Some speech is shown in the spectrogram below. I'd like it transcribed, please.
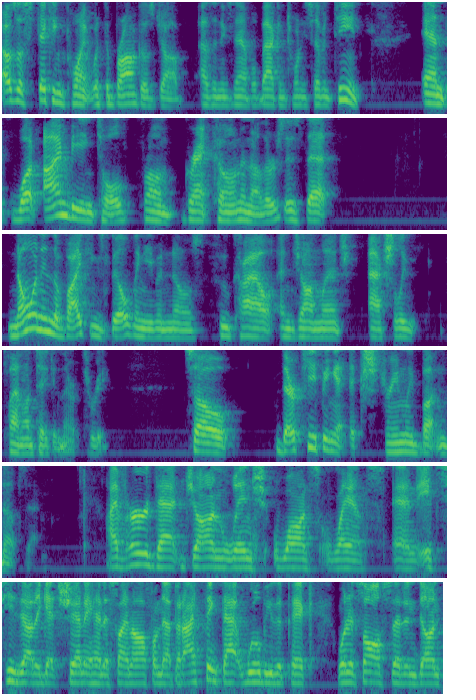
that was a sticking point with the Broncos job, as an example, back in 2017. And what I'm being told from Grant Cohn and others is that no one in the Vikings building even knows who Kyle and John Lynch actually plan on taking there at three. So they're keeping it extremely buttoned up, Zach. I've heard that John Lynch wants Lance, and it's he's got to get Shanahan to sign off on that. But I think that will be the pick when it's all said and done.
